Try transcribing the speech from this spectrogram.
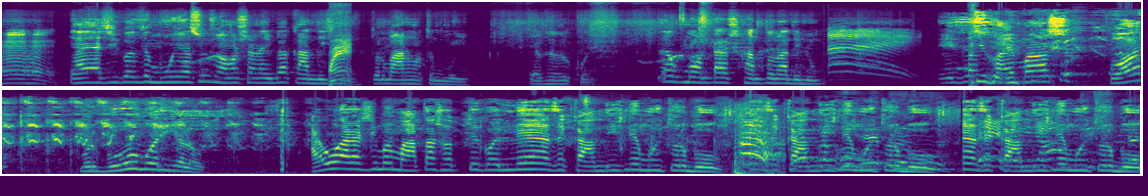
হ্যাঁ হ্যাঁ। আসি কল যে মুই আসু সমস্যা নাই বা কান্দিস তোর মার মতন মুই। এভাবে কই তাও মনটা সান্ত্বনা দিলু এই যে ছয় মাস পর মোর বউ মরি গেল। আও আর আসি মোর মাথা সত্যি কইলে যে কান্দিস নে মুই তোর বউ। যে কান্দিস নে মুই তোর বউ। যে কান্দিস নে মুই তোর বউ।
